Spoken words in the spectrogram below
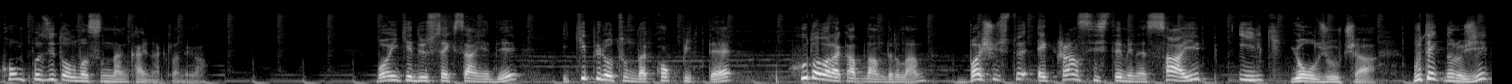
kompozit olmasından kaynaklanıyor. Boeing 787 iki pilotun da kokpitte HUD olarak adlandırılan başüstü ekran sistemine sahip ilk yolcu uçağı. Bu teknoloji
